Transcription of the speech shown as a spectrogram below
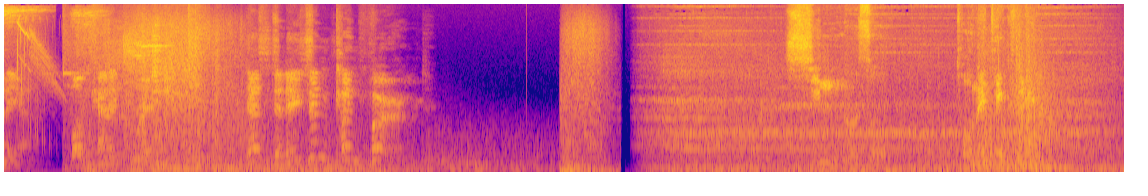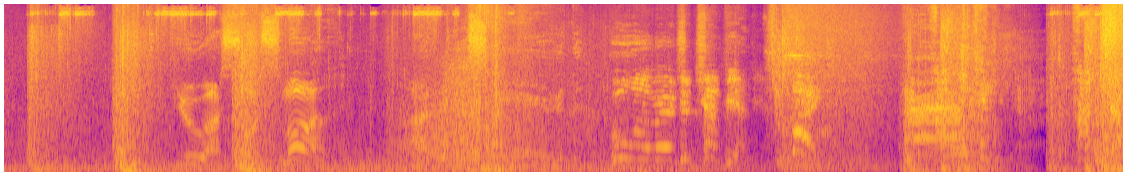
Titania. Volcanic Rift. Destination confirmed. 真の像止めてくれ You are so small. I'm scared. Who will emerge a champion? Fight! 波動拳波動拳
